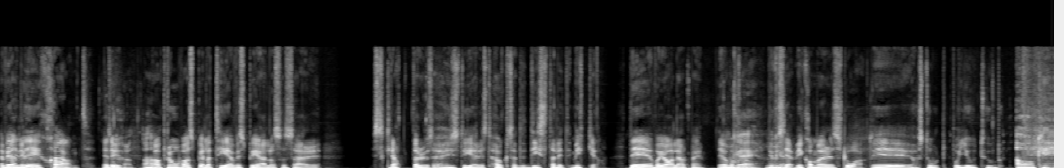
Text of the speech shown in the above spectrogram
Jag vet Är inte, det det är skönt? Är det Typ. skönt? Aha. Ja, prova att spela tv-spel och så, så här, skrattar du så här hysteriskt högt så att det distar lite i micken. Det är vad jag har lärt mig. Det är vad Okej, skönt. Vi får se. Vi kommer slå. Det är stort på YouTube. Ah, Okej.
